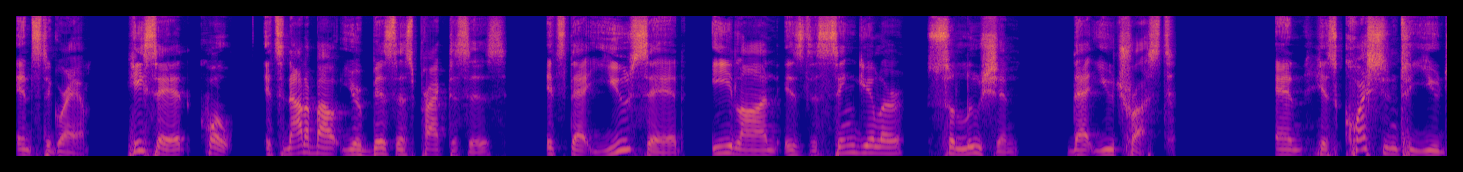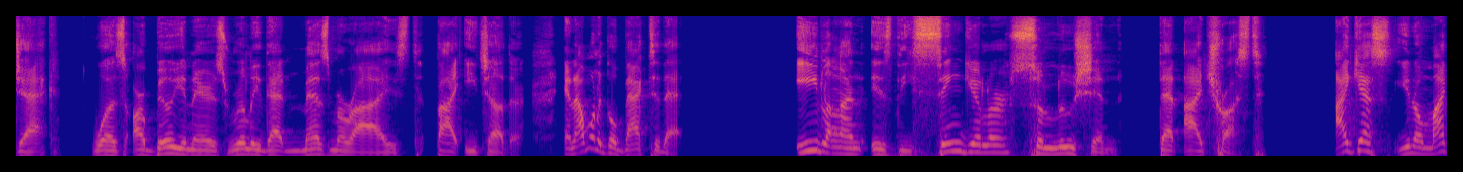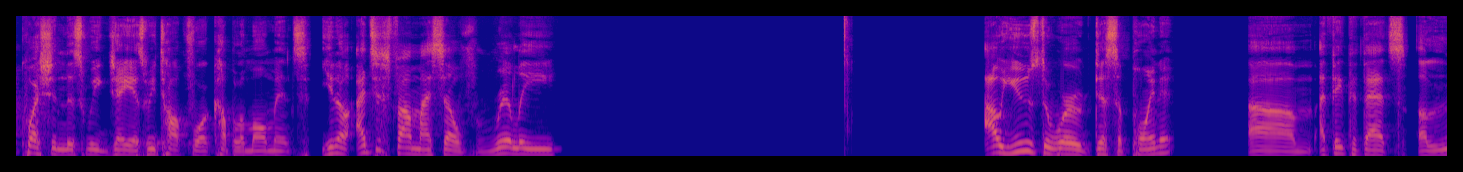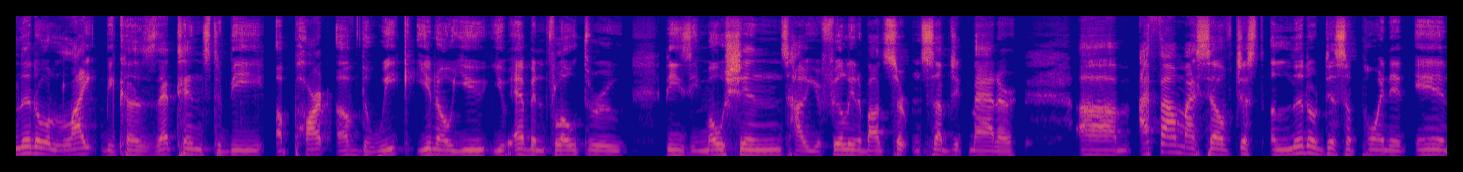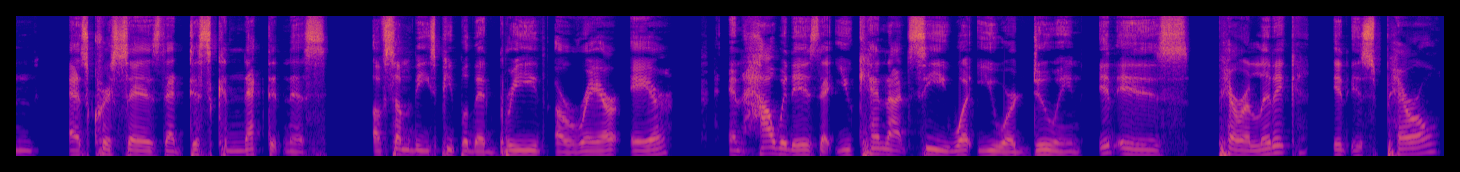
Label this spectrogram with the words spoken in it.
Instagram. He said, quote, it's not about your business practices. It's that you said Elon is the singular solution that you trust. And his question to you, Jack, was Are billionaires really that mesmerized by each other? And I want to go back to that. Elon is the singular solution that I trust. I guess, you know, my question this week, Jay, as we talk for a couple of moments, you know, I just found myself really I'll use the word disappointed. Um, I think that that's a little light because that tends to be a part of the week. You know, you you ebb and flow through these emotions, how you're feeling about certain subject matter. Um, I found myself just a little disappointed in, as Chris says, that disconnectedness of some of these people that breathe a rare air and how it is that you cannot see what you are doing. It is paralytic, it is peril,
